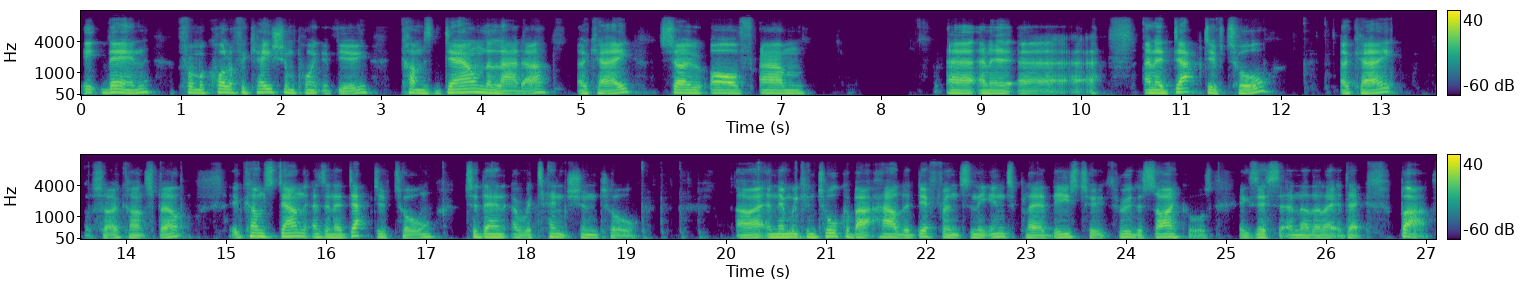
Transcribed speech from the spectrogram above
It then, from a qualification point of view, comes down the ladder. Okay, so of um, uh, an uh, an adaptive tool. Okay, sorry, I can't spell. It comes down as an adaptive tool to then a retention tool. All right. And then we can talk about how the difference and the interplay of these two through the cycles exists at another later date. But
